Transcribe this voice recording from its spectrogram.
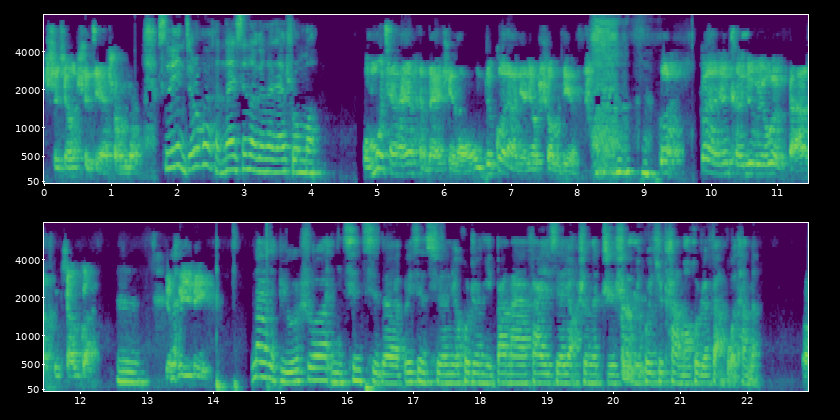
师兄师姐什么的。所以你就是会很耐心的跟大家说吗？我目前还是很耐心的，就过两年就说不定。过。过两年可能就被问烦了，不想管。嗯，也不一定。那比如说你亲戚的微信群里，或者你爸妈发一些养生的知识，你会去看吗？或者反驳他们？呃，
